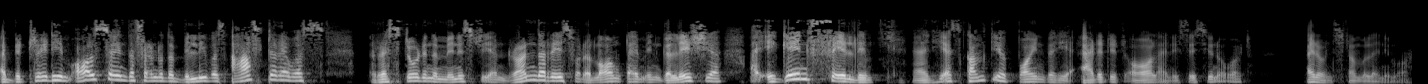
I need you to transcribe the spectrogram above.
I betrayed him also in the front of the believers after I was restored in the ministry and run the race for a long time in Galatia. I again failed him and he has come to a point where he added it all and he says, you know what? I don't stumble anymore.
